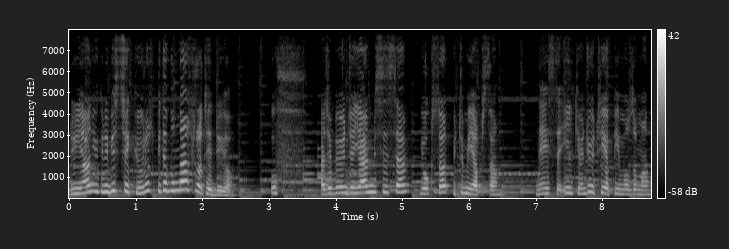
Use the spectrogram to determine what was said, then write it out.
Dünyanın yükünü biz çekiyoruz. Bir de bunlar surat ediyor. Uf. Acaba önce yer mi silsem yoksa ütü mü yapsam? Neyse ilk önce ütü yapayım o zaman.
